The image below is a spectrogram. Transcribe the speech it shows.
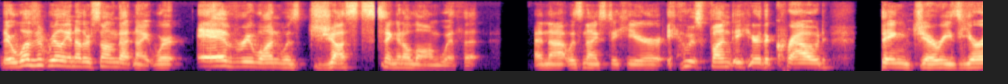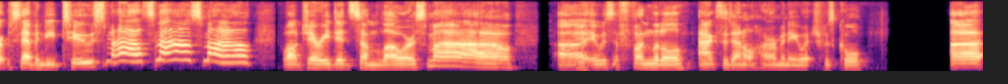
there wasn't really another song that night where everyone was just singing along with it. And that was nice to hear. It was fun to hear the crowd sing Jerry's Europe 72 smile smile smile while Jerry did some lower smile. Uh, it was a fun little accidental harmony which was cool. Uh,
